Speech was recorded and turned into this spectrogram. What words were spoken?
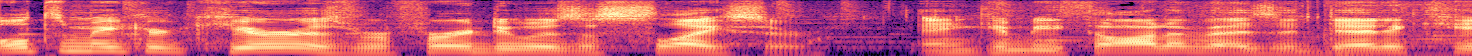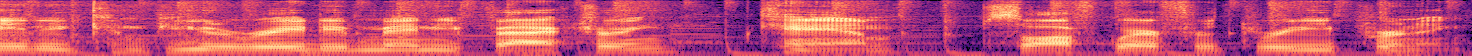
Ultimaker Cura is referred to as a slicer and can be thought of as a dedicated computer-aided manufacturing, CAM, software for 3D printing.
